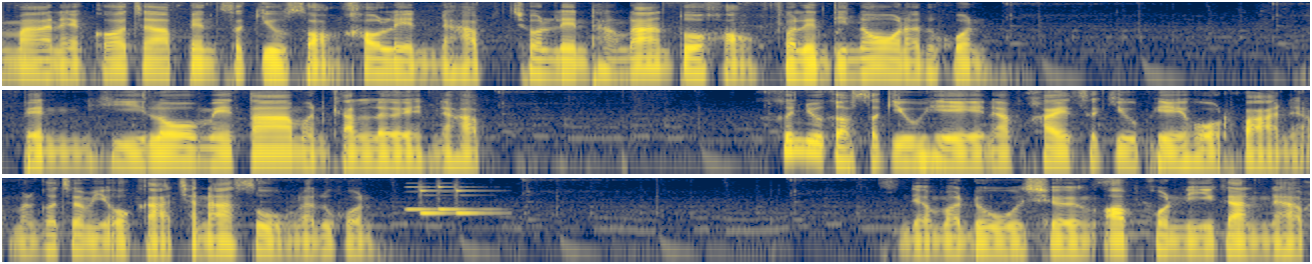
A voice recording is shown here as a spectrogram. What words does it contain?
มมาเนี่ยก็จะเป็นสกิล 2 เข้าเลนนะครับ ชนเลนทางด้านตัวของฟ o เรนติโนนะทุกคน เป็นฮีโร่เมตาเหมือนกันเลยนะครับ ขึ้นอยู่กับสกิลเพย์นะครับ ใครสกิลเพย์โหดกว่าเนี่ย มันก็จะมีโอกาสชนะสูงนะทุกคน เดี๋ยวมาดูเชิงออฟคนนี้กันนะครับ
